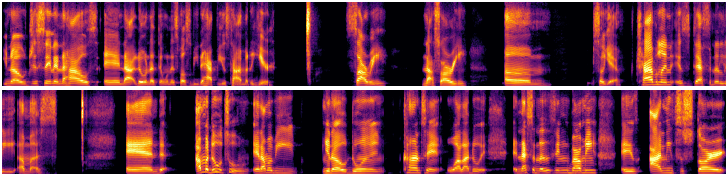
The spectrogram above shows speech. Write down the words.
you know just sitting in the house and not doing nothing when it's supposed to be the happiest time of the year. Sorry, not sorry. Um, so yeah, traveling is definitely a must and I'm gonna do it too. And I'm gonna be, you know, doing content while I do it. And that's another thing about me is I need to start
